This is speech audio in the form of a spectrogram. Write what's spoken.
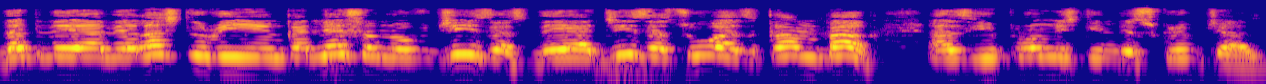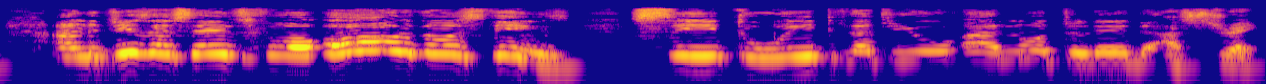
that they are the last reincarnation of Jesus. They are Jesus who has come back as he promised in the scriptures. And Jesus says, for all those things, see to it that you are not led astray.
